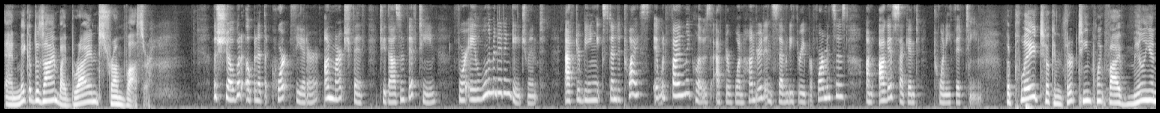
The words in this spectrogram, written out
and makeup design by Brian Strumwasser. The show would open at the Cort Theater on March 5th, 2015, for a limited engagement. After being extended twice, it would finally close after 173 performances on August 2nd, 2015. The play took in $13.5 million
